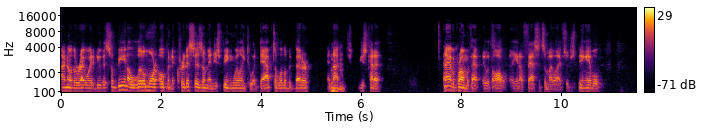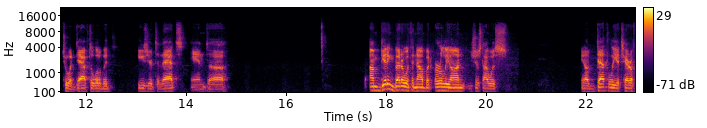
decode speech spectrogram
I know the right way to do this. So being a little more open to criticism and just being willing to adapt a little bit better and not just kind of. And I have a problem with that with all you know facets of my life. So just being able to adapt a little bit easier to that and. uh I'm getting better with it now, but early on, just I was, you know, deathly a terri-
